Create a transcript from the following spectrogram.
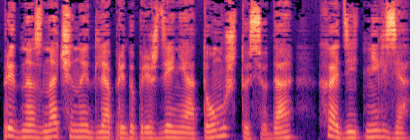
предназначенный для предупреждения о том, что сюда ходить нельзя.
